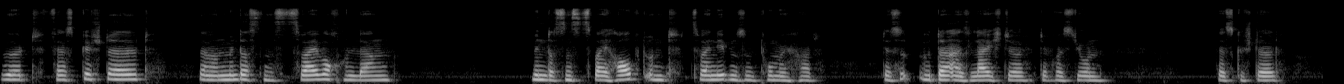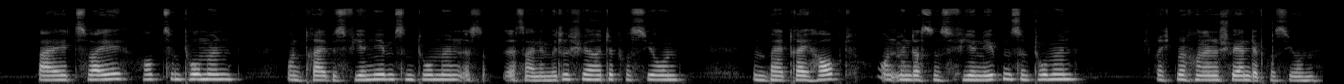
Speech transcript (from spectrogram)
wird festgestellt, wenn man mindestens zwei Wochen lang mindestens zwei Haupt- und zwei Nebensymptome hat. Das wird dann als leichte Depression festgestellt. Bei zwei Hauptsymptomen und drei bis vier Nebensymptomen ist es eine mittelschwere Depression. Und bei drei Haupt- und mindestens vier Nebensymptomen spricht man von einer schweren Depression.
